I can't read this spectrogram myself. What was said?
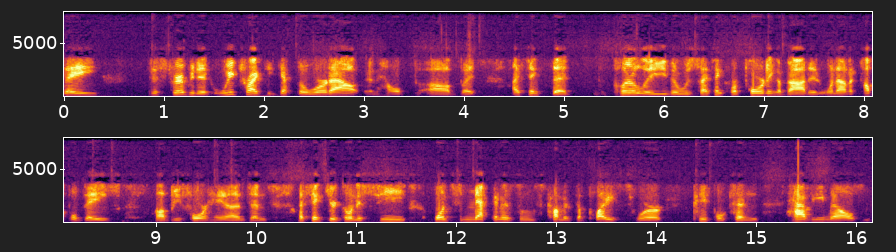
they distributed, we tried to get the word out and help, uh, but I think that clearly there was, I think, reporting about it. It went out a couple days uh, beforehand, and I think you're going to see once mechanisms come into place where people can have emails and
